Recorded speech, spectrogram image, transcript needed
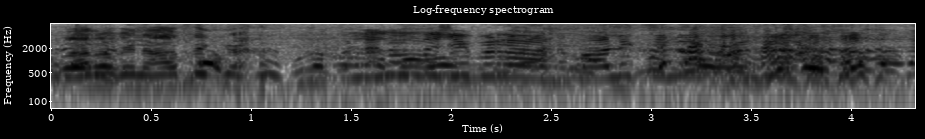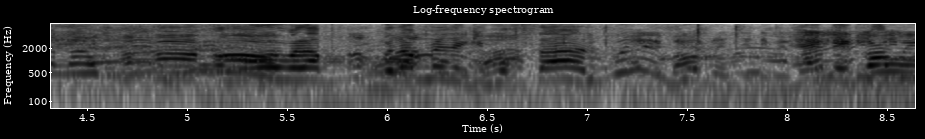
Klaro kay naatik ka. Wala nang ta siya bara. Nabalik pa noon. Oo, wala, wala may nagibuksan. Eh, ikaw mo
